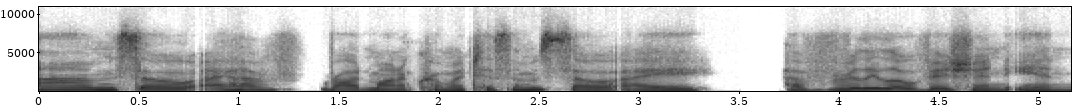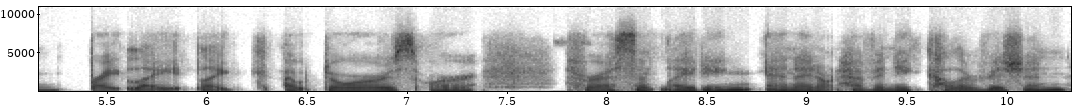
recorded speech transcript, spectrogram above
Um, so I have rod monochromatism. So I have really low vision in bright light, like outdoors or fluorescent lighting, and I don't have any color vision.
